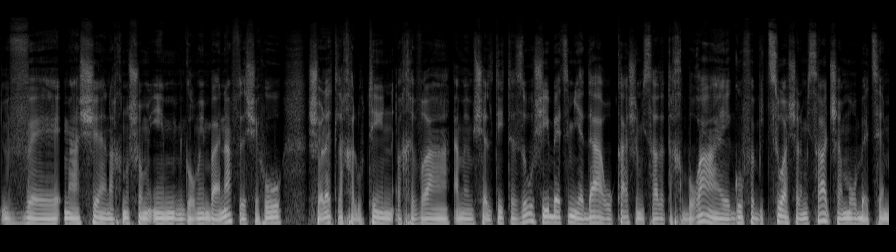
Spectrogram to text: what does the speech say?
ומה שאנחנו שומעים מגורמים בענף זה שהוא שולט לחלוטין בחברה הממשלתית הזו, שהיא בעצם ידה ארוכה של משרד התחבורה, גוף הביצוע של המשרד, שאמור בעצם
